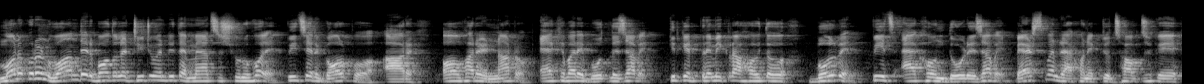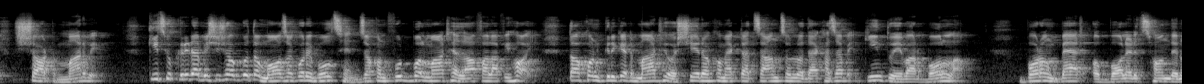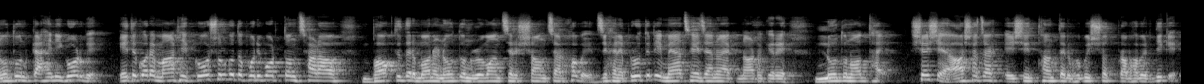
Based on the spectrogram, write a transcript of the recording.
মনে করুন ওয়ানডের বদলে টি টোয়েন্টিতে ম্যাচ শুরু হলে পিচের গল্প আর ওভারের নাটক একেবারে বদলে যাবে। ক্রিকেট প্রেমিকরা হয়তো বলবেন, পিচ এখন দৌড়ে যাবে, ব্যাটসম্যানরা এখন একটু ঝকঝকে শট মারবে। কিছু ক্রীড়া বিশেষজ্ঞ তো মজা করে বলছেন, যখন ফুটবল মাঠে লাফালাফি হয়, তখন ক্রিকেট মাঠেও সেরকম একটা চাঞ্চল্য দেখা যাবে। কিন্তু এবার বল না বরং ব্যাট ও বলের ছন্দে নতুন কাহিনী গড়বে। এতে করে মাঠে কৌশলগত পরিবর্তন ছাড়াও ভক্তদের মনে নতুন রোমাঞ্চের সঞ্চার হবে, যেখানে প্রতিটি ম্যাচে যেন এক নাটকের নতুন অধ্যায়। শেষে আসা যাক এই সিদ্ধান্তের ভবিষ্যৎ প্রভাবের দিকে।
